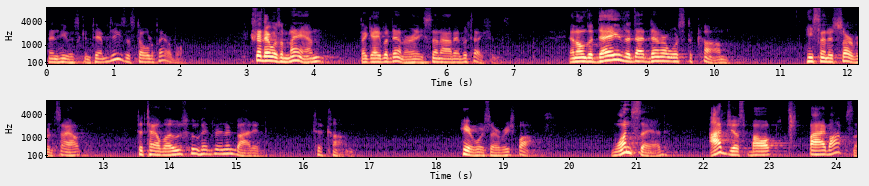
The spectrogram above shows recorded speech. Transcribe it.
and he was content. Jesus told a parable. He said there was a man, they gave a dinner and he sent out invitations. And on the day that that dinner was to come, he sent his servants out to tell those who had been invited to come. Here was their response. One said, I've just bought five oxen,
